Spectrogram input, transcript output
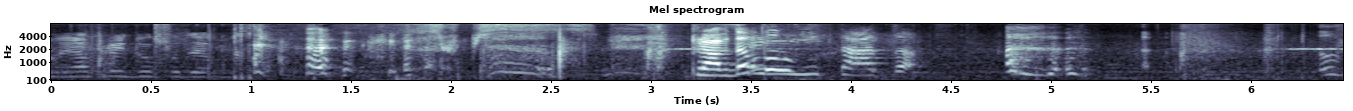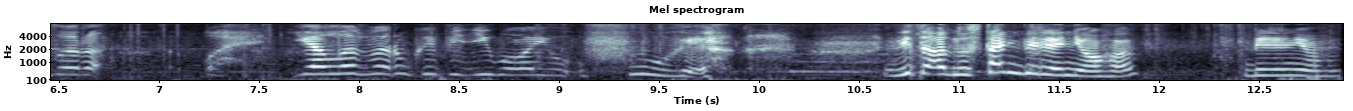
Ну, я прийду подивлюся. Правда Це мій тато. Зараз. Ой, я ледве руки підіймаю. Фуги. Віта, ну стань біля нього. Біля нього.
